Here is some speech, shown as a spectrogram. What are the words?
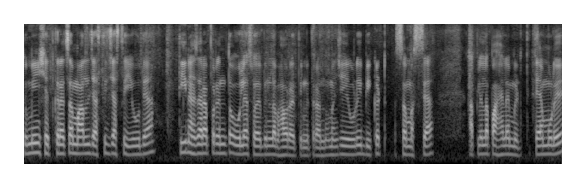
तुम्ही शेतकऱ्याचा माल जास्तीत जास्त येऊ द्या. तीन हजारापर्यंत ओल्या सोयाबीनला भाव राहते मित्रांनो. म्हणजे एवढी बिकट समस्या आपल्याला पाहायला मिळते. त्यामुळे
